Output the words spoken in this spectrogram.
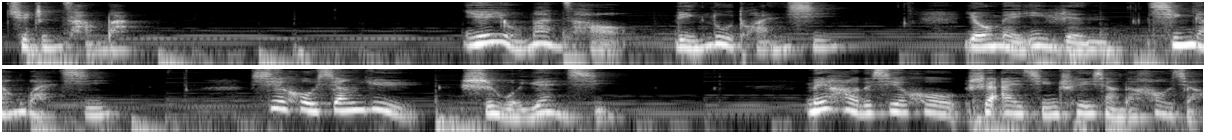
去珍藏吧。也有蔓草零露团兮，有美一人清扬惋惜。邂逅相遇是我愿兮。美好的邂逅是爱情吹响的号角。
